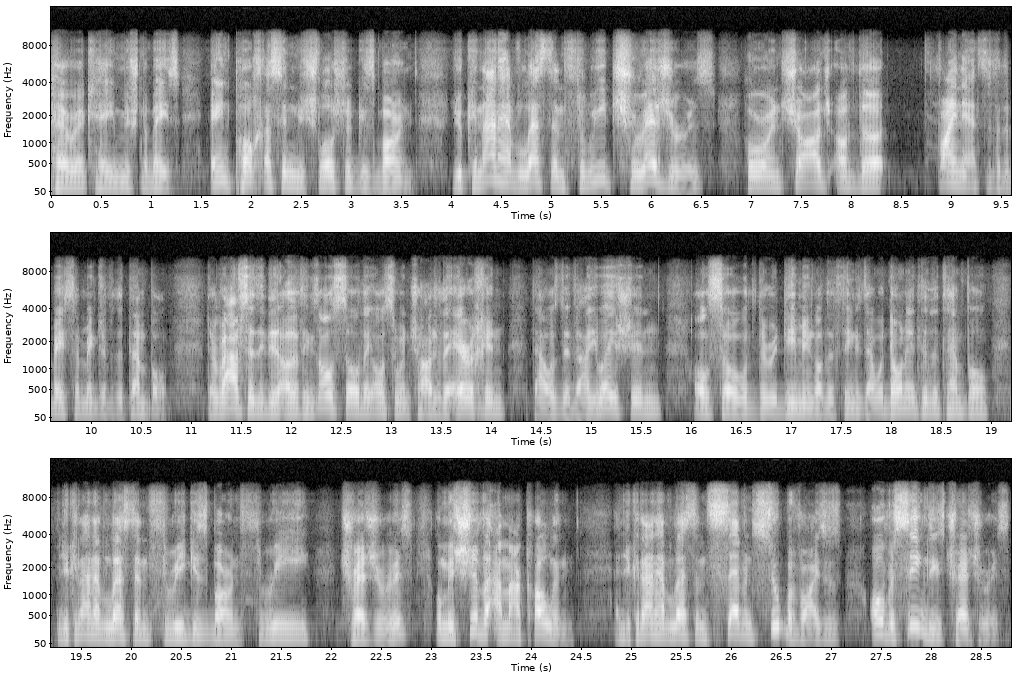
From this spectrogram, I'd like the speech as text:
Perek Hey Mishnah Beis. Ein pochasin mishlosha gizbarim. You cannot have less than three treasurers who are in charge of the finances for the Beis HaMikdash for the temple. The Rav says they did other things also. They also in charge of the Erechin, that was the valuation, also the redeeming of the things that were donated to the temple. But you cannot have less than three gizbarim, three treasurers. Umishiva amar kolin, and you cannot have less than seven supervisors overseeing these treasurers.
